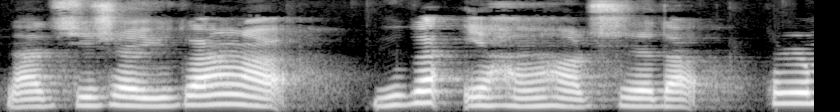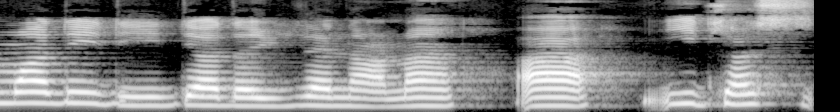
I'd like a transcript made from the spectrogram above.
拿去晒鱼干了，鱼干也很好吃的。可是猫弟弟钓的鱼在哪呢？啊，一条小。”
